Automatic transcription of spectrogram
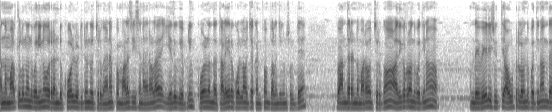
அந்த மரத்துலேருந்து வந்து பார்த்திங்கன்னா ஒரு ரெண்டு கோல் வெட்டிட்டு வந்து வச்சுருக்கோம். ஏன்னா இப்போ மழை சீசன் அதனால் எதுக்கு எப்படியும் கோல் அந்த தலையிற கோல்லாம் வச்சா கன்ஃபார்ம் தொலைஞ்சிக்குன்னு சொல்லிட்டு இப்போ அந்த ரெண்டு மரம் வச்சுருக்கோம். அதுக்கப்புறம் வந்து பார்த்திங்கன்னா அந்த வேலி சுற்றி அவுட்டரில் வந்து பார்த்திங்கன்னா அந்த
